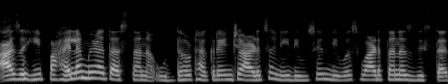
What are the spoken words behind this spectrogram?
आजही पाहायला मिळत असताना उद्धव ठाकरेंच्या अडचणी दिवसेंदिवस वाढतानाच दिसतात.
